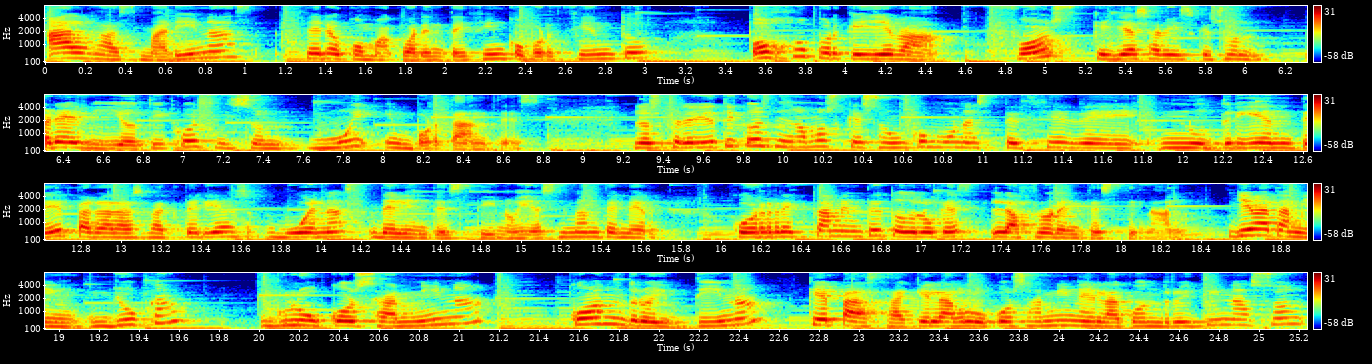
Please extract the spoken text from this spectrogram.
Algas marinas, 0,45%. Ojo porque lleva FOS, que ya sabéis que son prebióticos y son muy importantes. Los prebióticos digamos que son como una especie de nutriente para las bacterias buenas del intestino y así mantener correctamente todo lo que es la flora intestinal. Lleva también yuca, glucosamina, condroitina. ¿Qué pasa? Que la glucosamina y la condroitina son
